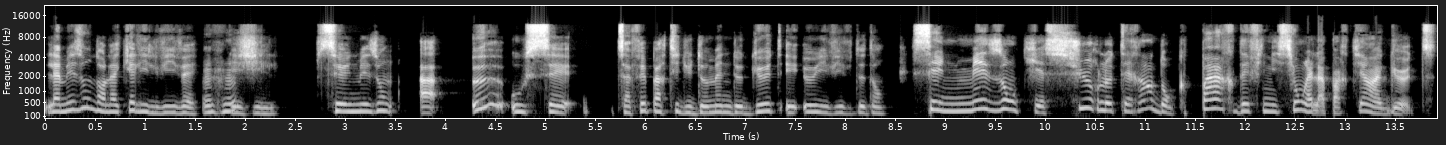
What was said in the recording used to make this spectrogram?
la maison dans laquelle ils vivaient, Mhm. les Gilles, c'est une maison à eux ou c'est ça fait partie du domaine de Goethe et eux ils vivent dedans? C'est une maison qui est sur le terrain, donc par définition, elle appartient à Goethe.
